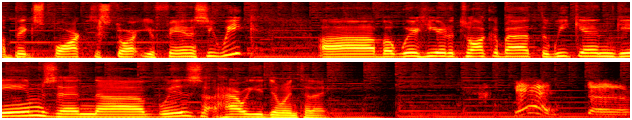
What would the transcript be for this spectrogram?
a big spark to start your fantasy week. Uh, but we're here to talk about the weekend games. And uh, Wiz, how are you doing today? Yeah, uh,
